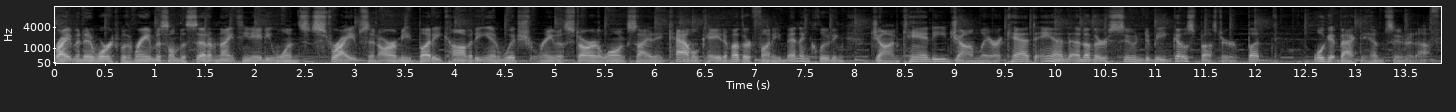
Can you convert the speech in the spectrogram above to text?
Reitman had worked with Ramis on the set of 1981's Stripes, an army buddy comedy in which Ramis starred alongside a cavalcade of other funny men, including John Candy, John Larroquette, and another soon to be Ghostbuster, but we'll get back to him soon enough.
